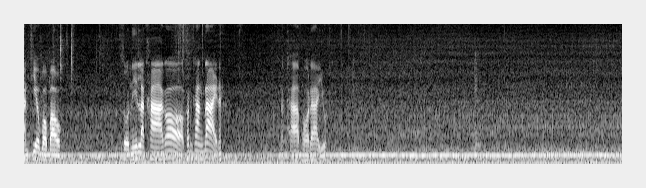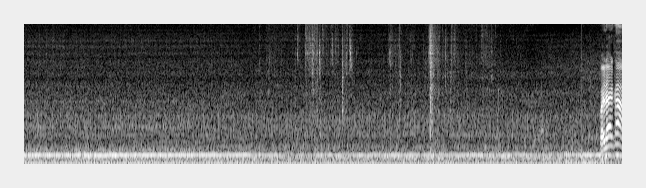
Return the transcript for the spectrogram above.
งานเที่ยวเบาๆโซนนี้ราคาก็ค่อนข้างได้นะ ราคาพอได้อยู่ไปได้ค่ะ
